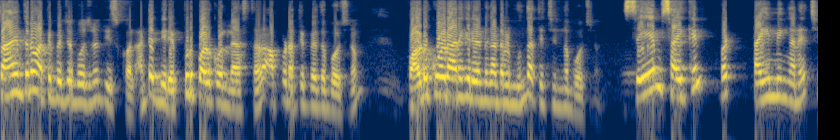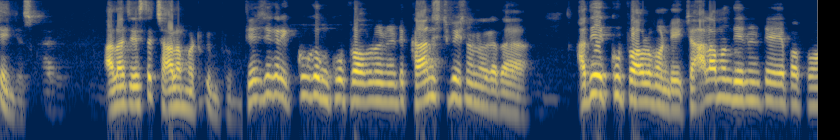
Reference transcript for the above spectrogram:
సాయంత్రం అతిపెద్ద భోజనం తీసుకోవాలి. అంటే మీరు ఎప్పుడు పడుకొని లేస్తారో అప్పుడు అతిపెద్ద భోజనం. పడుకోవడానికి రెండు గంటల ముందు అతి చిన్న భోజనం. సేమ్ సైకిల్ బట్ టైమింగ్ అనేది చేంజ్ చేసుకోవాలి. అలా చేస్తే చాలా మటుకు ఇంప్రూవ్ తేజ్ దగ్గర ఎక్కువగా ఇంకో ప్రాబ్లం ఏంటంటే కాన్స్టిపేషన్ అన్నారు కదా. అదే ఎక్కువ ప్రాబ్లం అండి. చాలా మంది ఏంటంటే పాపం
